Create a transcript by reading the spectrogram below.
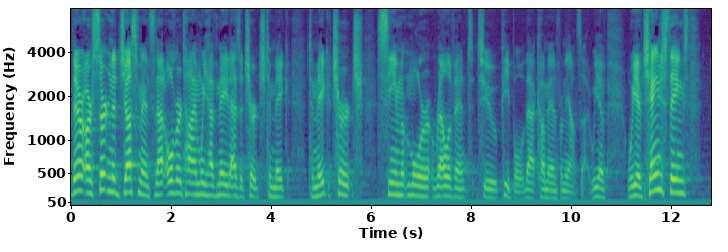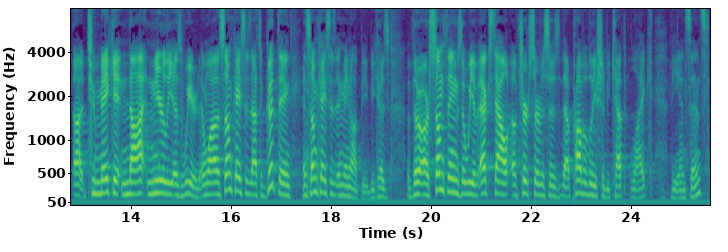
there are certain adjustments that over time we have made as a church to make, to make church seem more relevant to people that come in from the outside. We have, we have changed things uh, to make it not nearly as weird. And while in some cases that's a good thing, in some cases it may not be because there are some things that we have xed out of church services that probably should be kept, like the incense.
